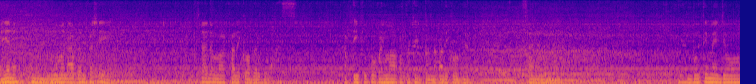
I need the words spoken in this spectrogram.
Ayan oh hmm, lumalaban pa siya eh. Sana makaka-recover bukas. Update ko po kayo mga kapatid pag naka-recover. Sana naman. Buti medyo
